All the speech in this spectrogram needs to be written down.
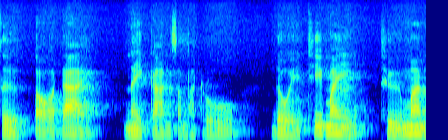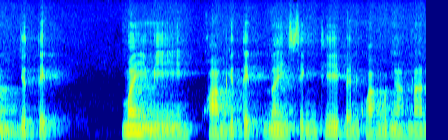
สืบต่อได้ในการสัมผัสรู้ โดยที่ไม่ถือมั่นยึดติด ไม่มีความยึดติดในสิ่งที่เป็นความงดงามนั้น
